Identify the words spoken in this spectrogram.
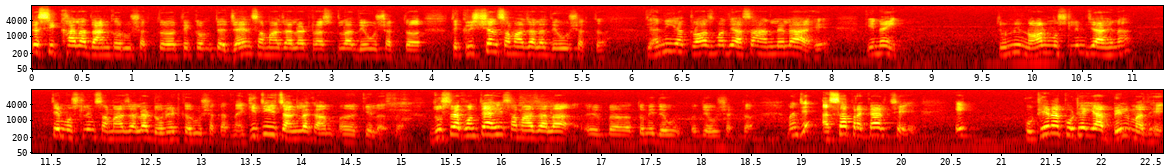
ते सिखाला दान करू शकतं ते कोणत्या जैन समाजाला ट्रस्टला देऊ शकतं ते ख्रिश्चन समाजाला देऊ शकतं. त्यांनी या क्लॉजमध्ये असं आणलेलं आहे की नाही तुम्ही नॉन मुस्लिम जे आहे ना ते मुस्लिम समाजाला डोनेट करू शकत नाही. कितीही चांगलं काम केलं असतं दुसऱ्या कोणत्याही समाजाला तुम्ही देऊ देऊ शकतं. म्हणजे अशा प्रकारचे एक कुठे ना कुठे या बिलमध्ये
